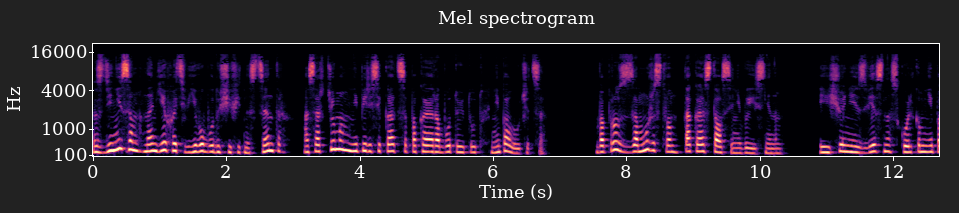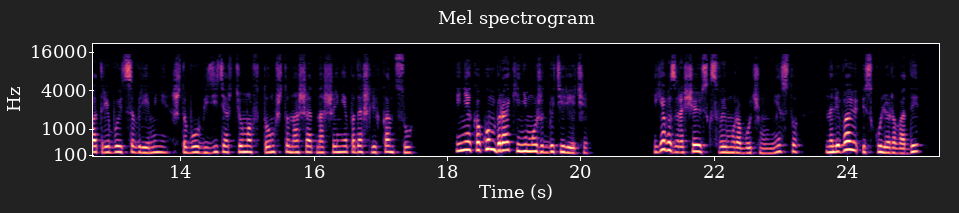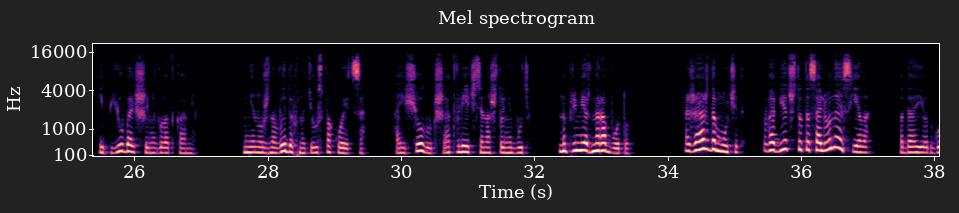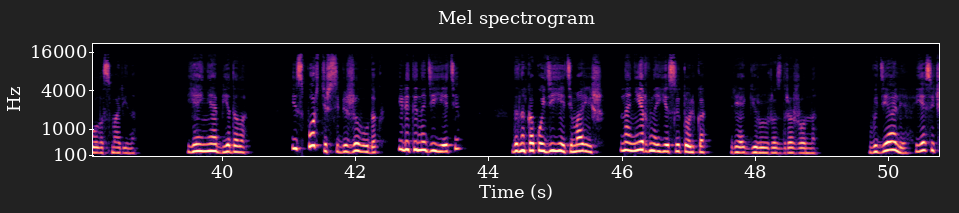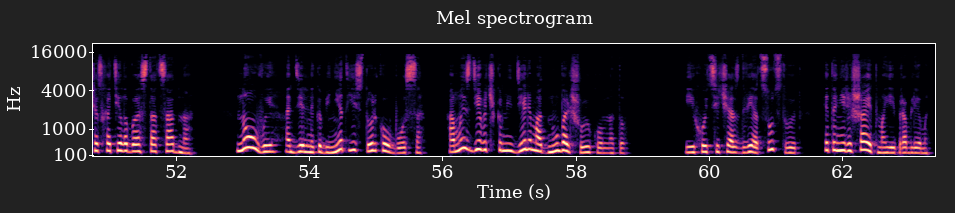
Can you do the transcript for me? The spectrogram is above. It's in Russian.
С Денисом нам ехать в его будущий фитнес-центр, а с Артемом не пересекаться, пока я работаю тут, не получится. Вопрос с замужеством так и остался невыясненным. И еще неизвестно, сколько мне потребуется времени, чтобы убедить Артема в том, что наши отношения подошли к концу. И ни о каком браке не может быть и речи. Я возвращаюсь к своему рабочему месту, наливаю из кулера воды и пью большими глотками. Мне нужно выдохнуть и успокоиться, а еще лучше отвлечься на что-нибудь, например, на работу. Жажда мучит. В обед что-то соленое съела? — подает голос Марина. «Я и не обедала. Испортишь себе желудок? Или ты на диете?» «Да на какой диете, Мариш? На нервной, если только!» — реагирую раздраженно. В идеале я сейчас хотела бы остаться одна. Но, увы, отдельный кабинет есть только у босса, а мы с девочками делим одну большую комнату. И хоть сейчас две отсутствуют, это не решает моей проблемы.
